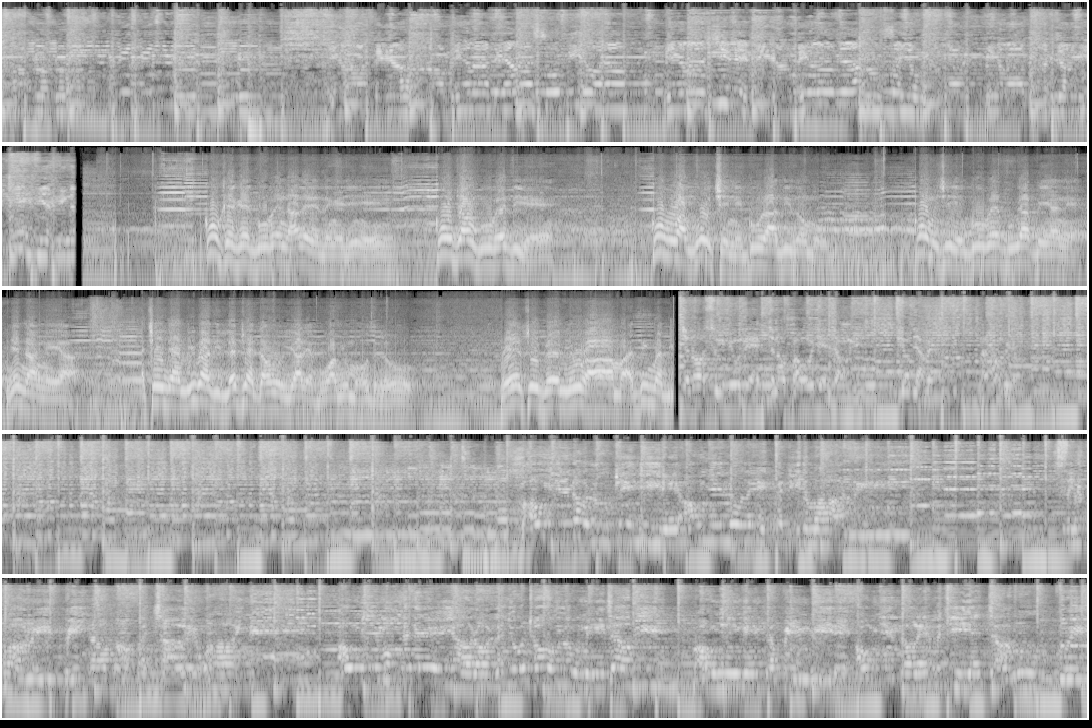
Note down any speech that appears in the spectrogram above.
များတတိတတိကိုတောင်းကြကြဒီကောင်းစီရုံဆောရတာတို့ရေလာရှိမောင်းဝေဘောရာရေလာရှိမောင်းဝေဘောရာမင်္ဂလာတရားမင်္ဂလာတရားဆိုပြီးတော့မင်္ဂလာရှိတဲ့နေရာမင်္ဂလာများဆက်ရောက်နေတာမင်္ဂလာကကြပြီးချင်းရဲ့မင်္ဂလာ ကိုယ့်ခက်ခက်ကိုယ်ပဲနားလဲတဲ့ငယ်ချင်းရေကိုယ့်เจ้าကိုယ်ပဲသိတယ်ကိုယ့်ဘဝကိုယ့်အချိန်နဲ့ကိုယ်ရာအသိဆုံးမို့ကိုယ်မရှိရင်ကိုယ်ပဲပူရပင်ရနဲ့မျက်နာငယ်ရ အချိန်တန်မိဘစီလက်ဖြတ်တောင်းလို့ရတဲ့ဘဝမျိုးမဟုတ်သလိုဘယ်ဆိုဘယ်မျိုးဟာမှအတိမတ်ပြီးကျွန်တော်ဆွေမျိုးနဲ့ကျွန်တော်ပတ်ဝန်းကျင်အကြောင်းလေးပြောပြမယ်နားထောင်ပေးတော့မအောင်မြင်တော့လူဖြစ်နေတယ်အောင်မြင်လို့လေကတိသမားတွေစိတ်ကွာတွေဘေးနာမှာပတ်ချလေဝိုင်းနေ တော့လက်ညှိုးထိုးလို့နေကြပြီမအောင်မြင်ခင်ပြပင်ပြီးတယ်အောင်မြင်တော့လည်းမကြည့်ရကြဘူးကွယ်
